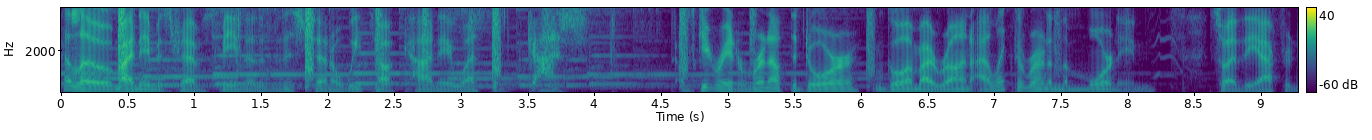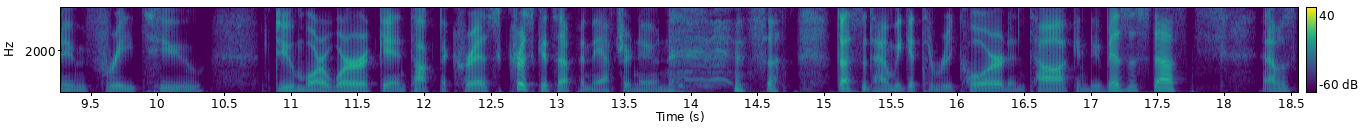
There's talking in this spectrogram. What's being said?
Hello, my name is Travis Bean, and on this channel we talk Kanye West. And gosh, I was getting ready to run out the door and go on my run. I like to run in the morning, so I have the afternoon free to do more work and talk to Chris. Chris gets up in the afternoon, so that's the time we get to record and talk and do business stuff. And I was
